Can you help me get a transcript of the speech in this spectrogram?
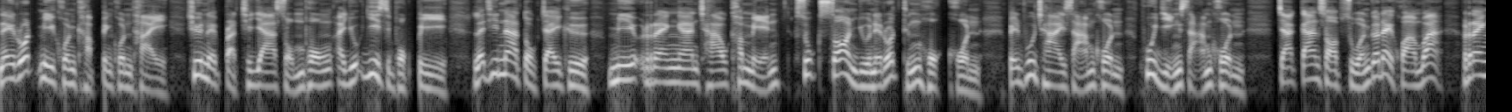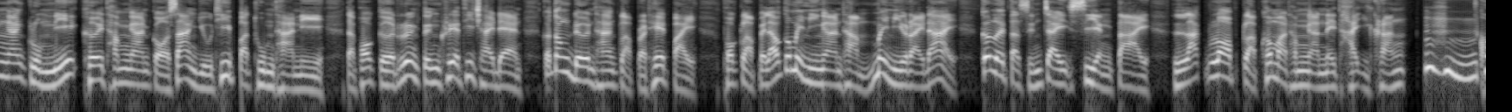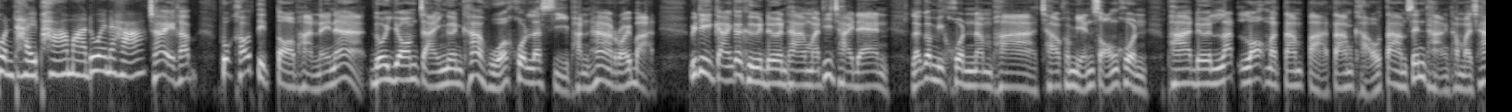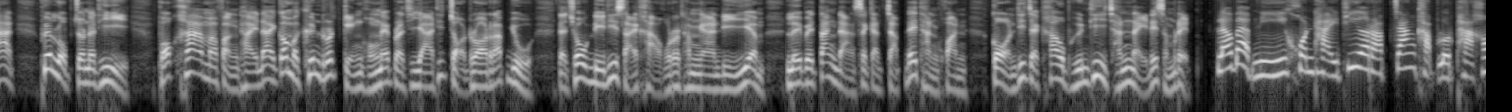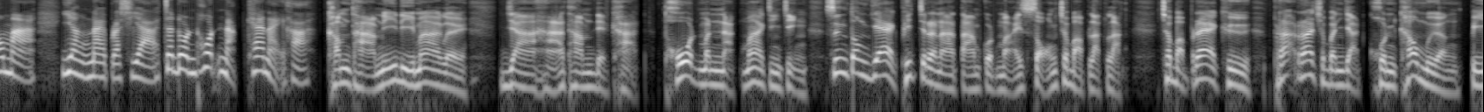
ในรถมีคนขับเป็นคนไทย ชื่อในปรัชญาสมพงษ์อายุ 26 ปี และและที่น่าตกใจคือ มีแรงงานชาวเขมรซุกซ่อนอยู่ในรถถึง 6 คน เป็นผู้ชาย 3 คน ผู้หญิง 3 คน จากการสอบสวนก็ได้ความว่า แรงงานกลุ่มนี้เคยทำงานก่อสร้างอยู่ที่ปทุมธานี แต่พอเกิดเรื่องตึงเครียดที่ชายแดนก็ต้องเดินทางกลับประเทศไป พอกลับไปแล้วก็ไม่มีงานทำไม่มีรายได้ ก็เลยตัดสินใจเสี่ยงตาย ลักลอบกลับเข้ามาทำงานในไทยอีกครั้ง อื้อหือคนไทยพามาด้วยนะคะ ใช่ครับ พวกเขาติดต่อผ่านในหน้า โดยยอมจ่ายเงินค่าหัวคนละ 4,500 บาท วิธีการก็คือเดินทางมาที่ชายแดน แล้วก็มีคนนำพาชาวเขมรสองคน พาเดินลัดเลาะมาตามป่าตามเขาตามเส้นทางธรรมชาติ เพื่อหลบเจ้าหน้าที่พอข้ามมาฝั่งไทยได้ก็มาขึ้นรถเก๋งของนายปรัชญาที่จอดรอรับอยู่ แต่โชคดีที่สายข่าวของเราทำงานดีเยี่ยม เลยไปตั้งด่านสกัดจับได้ทันควัน ก่อนที่จะเข้าพื้นที่ชั้นไหนได้สำเร็จแล้วแบบนี้คนไทยที่รับจ้างขับรถพาเข้ามา อย่างนายประชญาจะโดนโทษหนักแค่ไหนคะคำถามนี้ดีมากเลย อย่าหาทำเด็ดขาด โทษมันหนักมากจริง ๆ ซึ่งต้องแยกพิจารณาตามกฎหมาย 2 ฉบับหลักๆ ฉบับแรกคือ พระราชบัญญัติคนเข้าเมือง ปี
